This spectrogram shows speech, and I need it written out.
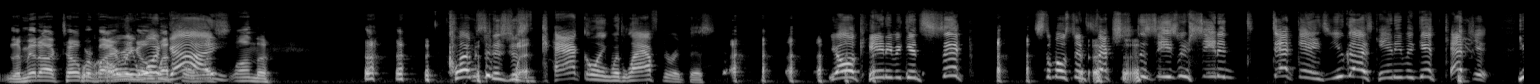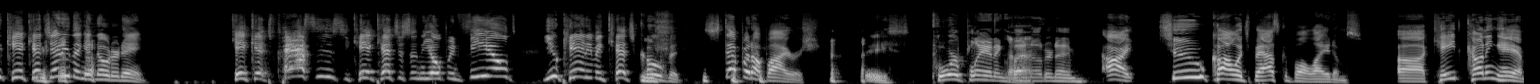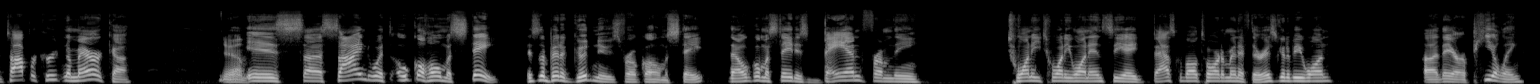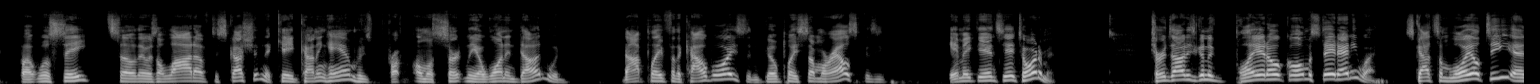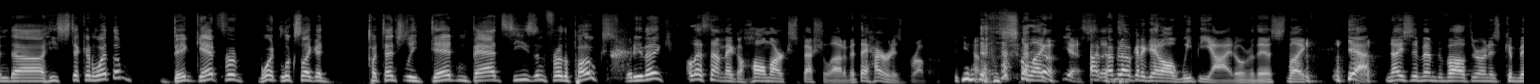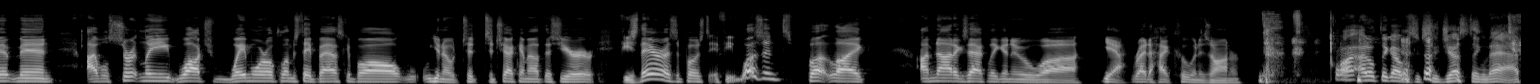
the mid October well, Only one guy on the. Clemson is just cackling with laughter at this. Y'all can't even get sick. It's the most infectious disease we've seen in decades. You guys can't even get catch it. You can't catch anything at Notre Dame. Can't catch passes. You can't catch us in the open field. You can't even catch COVID. Step it up, Irish. Jeez. Poor planning by Uh. Notre Dame. All right, two college basketball items. Uh, Cade Cunningham, top recruit in America, Yeah. is uh, signed with Oklahoma State. This is a bit of good news for Oklahoma State. Now, Oklahoma State is banned from the 2021 NCAA basketball tournament if there is going to be one. Uh, they are appealing, but we'll see. So there was a lot of discussion that Cade Cunningham, who's almost certainly a one and done, would not play for the Cowboys and go play somewhere else because he can't make the NCAA tournament. Turns out he's going to play at Oklahoma State anyway. He's got some loyalty and uh, he's sticking with them. Big get for what looks like a potentially dead and bad season for the Pokes. What do you think? Well, let's not make a Hallmark special out of it. They hired his brother. You know, so like yes. I, I'm not going to get all weepy eyed over this. Like, yeah, nice of him to follow through on his commitment. I will certainly watch way more Oklahoma State basketball, you know, to, to check him out this year if he's there as opposed to if he wasn't. But like, I'm not exactly going to, uh, yeah, write a haiku in his honor. Well, I don't think I was suggesting that.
